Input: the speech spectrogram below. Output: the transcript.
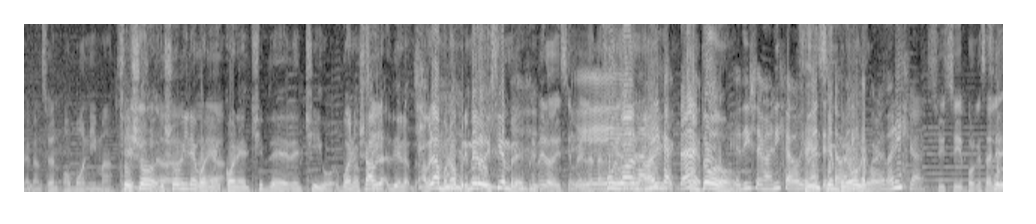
La canción homónima. Che, Qué yo, yo vine con el, con el chip de- del chivo. Bueno, ya Sí. habla- de- hablamos, ¿no? Primero de diciembre. Primero de diciembre en la Sí, tarde. Full band, Manija, ahí, claro. con todo. Que DJ Manija, obviamente, siempre, está Manija obvio. por la Manija. Sí, sí, porque sale,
